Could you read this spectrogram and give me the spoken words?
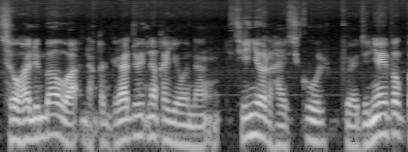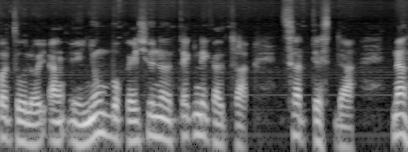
So halimbawa, nakagraduate na kayo ng senior high school, pwede nyo ipagpatuloy ang inyong vocational technical track sa TESDA nang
